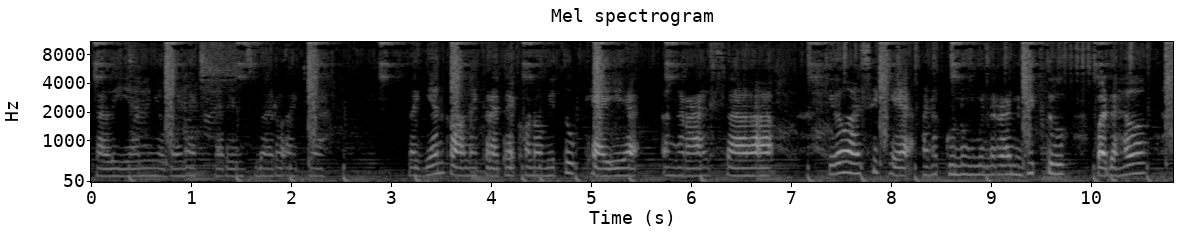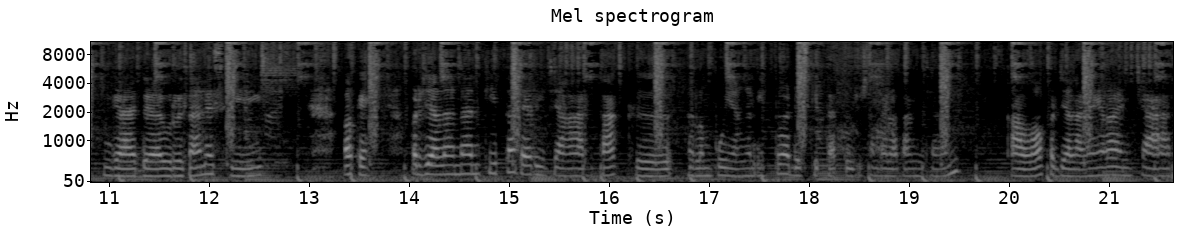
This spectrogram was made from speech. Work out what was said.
sekalian nyobain experience baru aja. Lagian kalau naik kereta ekonomi tuh kayak ngerasa itu gak sih? Kayak anak gunung beneran gitu. Padahal nggak ada urusannya sih. Oke perjalanan kita dari Jakarta ke Lempuyangan itu ada sekitar 7 sampai 8 jam kalau perjalanannya lancar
